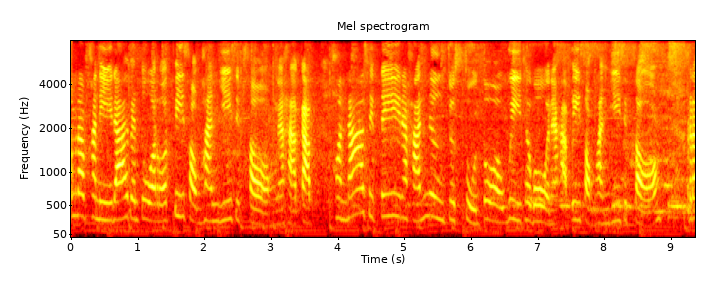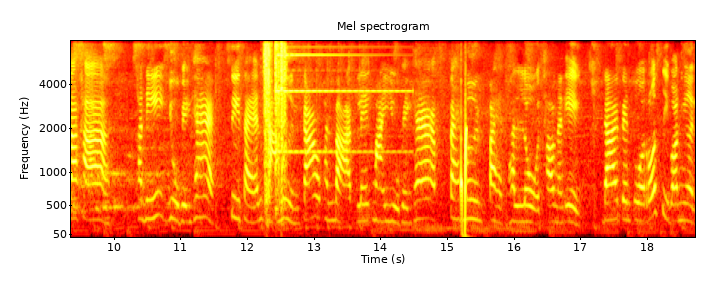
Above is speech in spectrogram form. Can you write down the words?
สำหรับคันนี้ได้เป็นตัวรถปี 2022 นะคะ กับ Honda City นะคะ 1.0 ตัว V Turbo นะคะ ปี 2022 ราคาคันนี้อยู่เพียงแค่ 439,000 บาท เลขไมาอยู่เพียงแค่ 88,000 โลเท่านั้นเอง ได้เป็นตัวรถสีบอลเงิน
